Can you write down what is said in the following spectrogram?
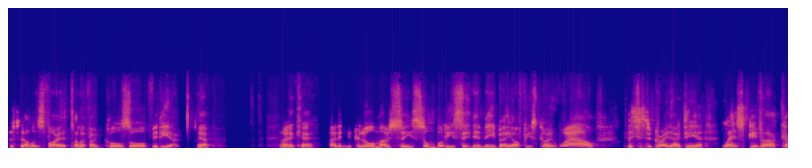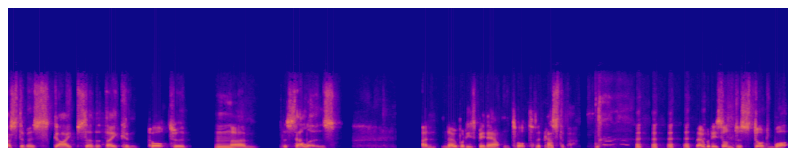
the sellers via telephone calls or video. Yep. Right? Okay. And you could almost see somebody sitting in an eBay office going, wow, this is a great idea. Let's give our customers Skype so that they can talk to mm. um, the sellers. And nobody's been out and talked to the customer. nobody's understood what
